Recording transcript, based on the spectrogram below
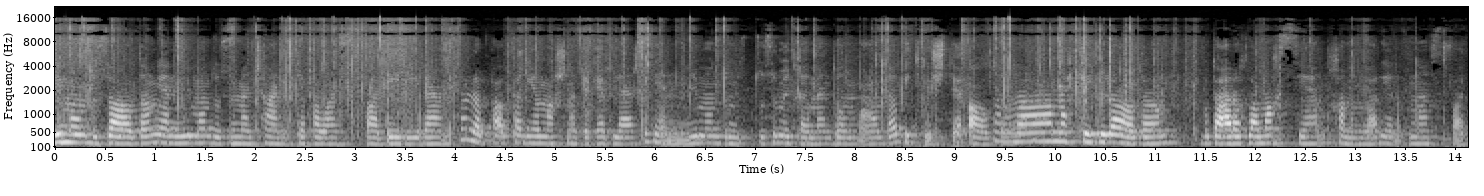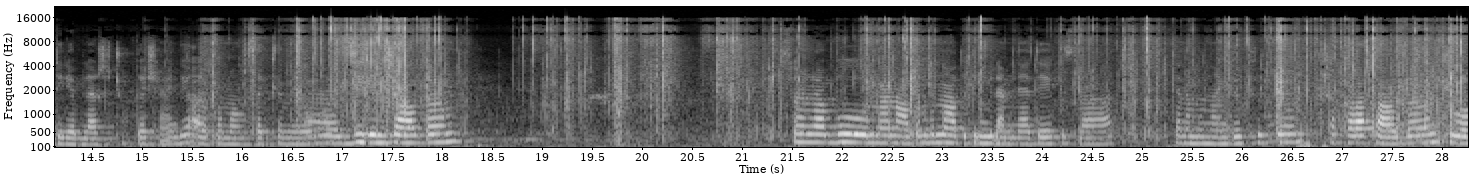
Limon duzu aldım. Yəni limon duzunu mən çaynikdə falan istifadə edirəm. Sonra paltarıya maşına dökə bilərsiniz. Yəni limon duzu mütləq məndə olmalıdır. Bitmişdi, aldım. Sonra məhkə gülü aldım. Bu da arıqlamaq istəyən xanımlar, yəni bundan istifadə edə bilərsiniz. Çox qəşəngdir. Arıqlamağınıza kömək olur. Zilinci aldım. Sonra bu mən aldım. Bunun adı bilmirəm nədir qızlar. Bir dənə bundan götürdüm. Şokolad aldım. Kilo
